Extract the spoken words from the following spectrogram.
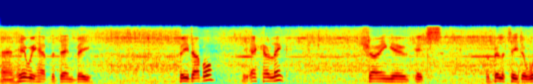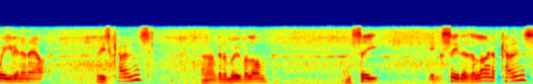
And here we have the Denby B double, the Eco-Link, showing you its ability to weave in and out these cones. And I'm going to move along and see, you can see there's a line of cones.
